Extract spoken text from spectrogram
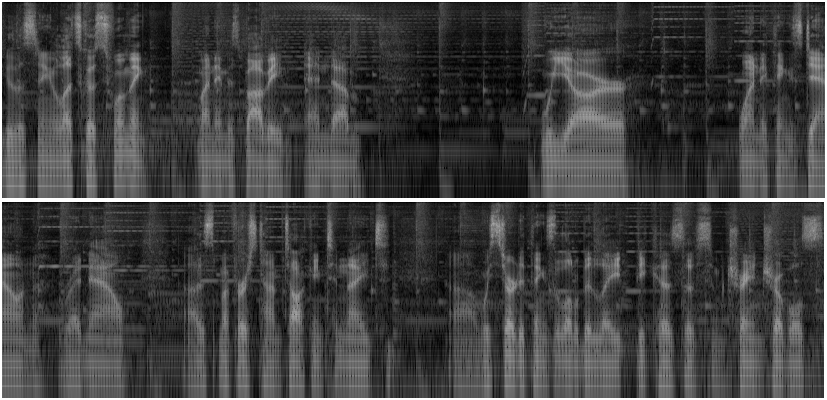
You're listening to Let's Go Swimming. My name is Bobby, and um, we are winding things down right now. Uh, this is my first time talking tonight. Uh, we started things a little bit late because of some train troubles,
